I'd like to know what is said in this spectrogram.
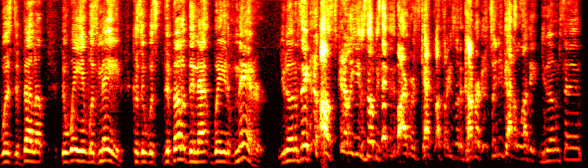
was developed the way it was made because it was developed in that way of manner. You know what I'm saying? Oh, screw you, Zombie Second Marvel vs. Capcom 3 is on the cover, so you gotta love it. You know what I'm saying?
